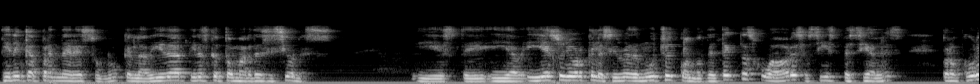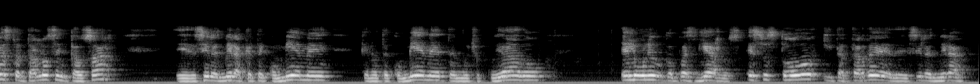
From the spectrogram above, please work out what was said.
tienen que aprender eso, ¿no? Que en la vida tienes que tomar decisiones. Y, este, y, eso yo creo que les sirve de mucho. Y cuando detectas jugadores así especiales, procuras tratarlos en causar. Y decirles, mira, ¿qué te conviene? ¿Qué no te conviene? Ten mucho cuidado. Es lo único que puedes guiarlos. Eso es todo. Y tratar de, decirles, mira,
